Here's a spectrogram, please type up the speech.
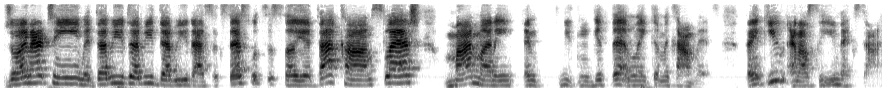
join our team at www.successwithcecelia.com slash my money. And you can get that link in the comments. Thank you, and I'll see you next time.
